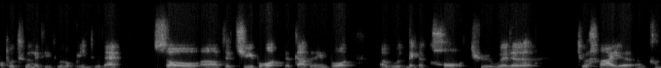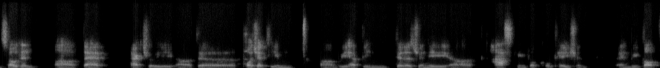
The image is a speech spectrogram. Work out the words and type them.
opportunity to look into that. So uh, the G board, the governing board, uh, would make a call to whether to hire a consultant that actually uh, the project team, uh, we have been diligently uh, asking for quotation and we got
